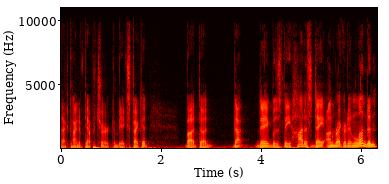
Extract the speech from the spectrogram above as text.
that kind of temperature can be expected. But uh, that day was the hottest day on record in London.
